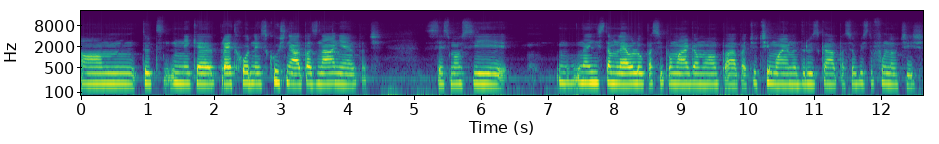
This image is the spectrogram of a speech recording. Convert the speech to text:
Um, tudi neke predhodne izkušnje ali pa znanje, pač se smo vsi na istem levelu, pa si pomagamo, pa pač učimo eno drugega, pa se v bistvu fulno učiš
